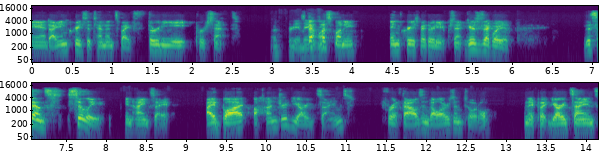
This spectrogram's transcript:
and I increased attendance by 38%. That's pretty amazing. Spent less money, increased by 38%. Here's exactly what it is. This sounds silly in hindsight. I bought 100 yard signs for $1,000 in total, and I put yard signs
